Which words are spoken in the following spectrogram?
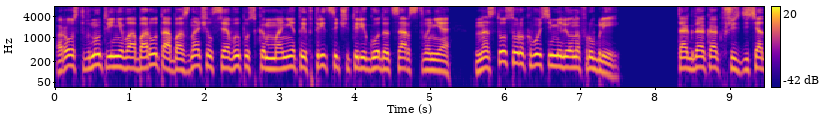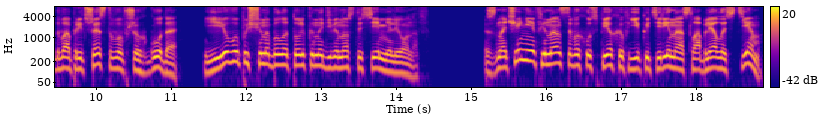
Рост внутреннего оборота обозначился выпуском монеты в 34 года царствования на 148 миллионов рублей, тогда как в 62 предшествовавших года ее выпущено было только на 97 миллионов. Значение финансовых успехов Екатерины ослаблялось тем,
